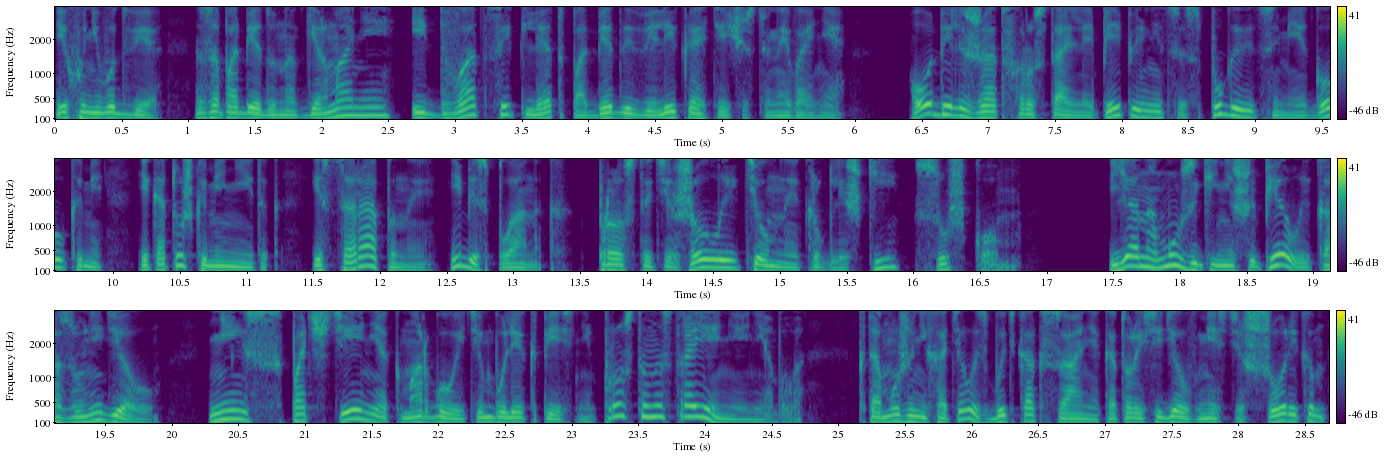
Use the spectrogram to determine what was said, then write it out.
Их у него две — за победу над Германией и двадцать лет победы в Великой Отечественной войне. Обе лежат в хрустальной пепельнице с пуговицами, иголками и катушками ниток, исцарапанные и без планок. Просто тяжелые темные кругляшки с ушком. Я на музыке не шипел и козу не делал. Не из почтения к Марго и тем более к песне, просто настроения не было. К тому же не хотелось быть как Саня, который сидел вместе с Шориком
